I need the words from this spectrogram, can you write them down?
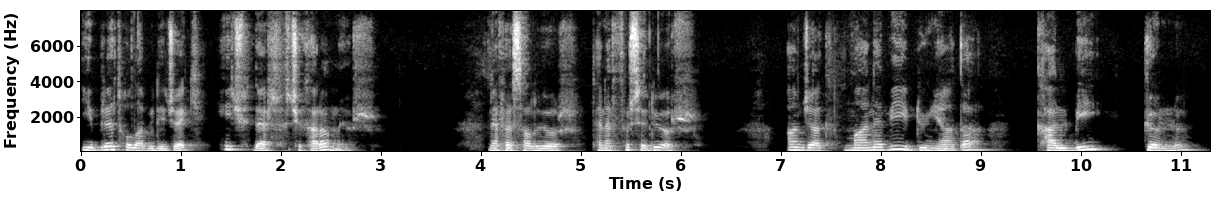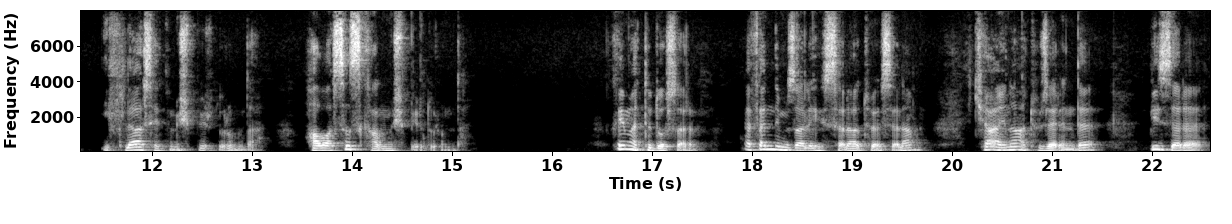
ibret olabilecek hiç ders çıkaramıyor. Nefes alıyor, teneffüs ediyor. Ancak manevi dünyada kalbi, gönlü iflas etmiş bir durumda. Havasız kalmış bir durumda. Kıymetli dostlarım, Efendimiz Aleyhisselatü Vesselam kainat üzerinde bizlere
